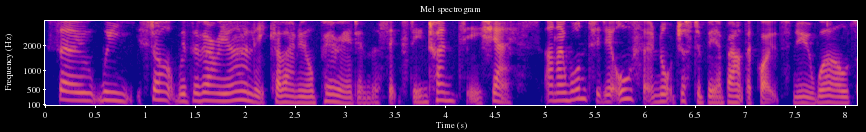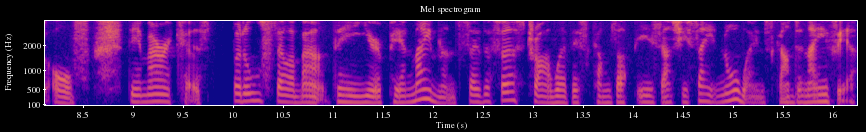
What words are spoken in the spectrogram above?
So we start with the very early colonial period in the 1620s, yes. And I wanted it also not just to be about the quotes new world of the Americas, but also about the European mainland. So the first trial where this comes up is, as you say, in Norway and Scandinavia,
